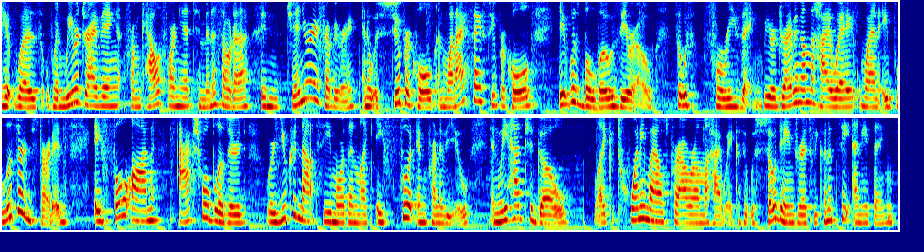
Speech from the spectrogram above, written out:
It was when we were driving from California to Minnesota in January, February, and it was super cold. And when I say super cold, it was below zero. So it was freezing. We were driving on the highway when a blizzard started, a full on actual blizzard where you could not see more than like a foot in front of you. And we had to go like 20 miles per hour on the highway because it was so dangerous. We couldn't see anything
